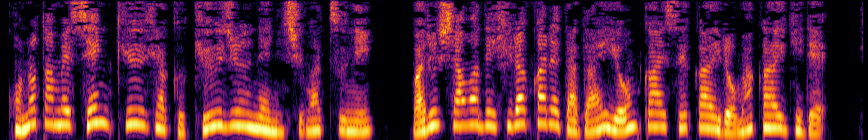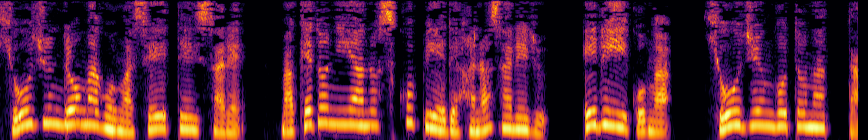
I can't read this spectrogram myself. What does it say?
このため1990年4月にワルシャワで開かれた第4回世界ロマ会議で標準ロマ語が制定され、マケドニアのスコピエで話されるエリー語が標準語となった。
